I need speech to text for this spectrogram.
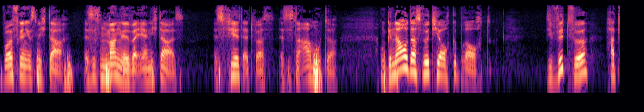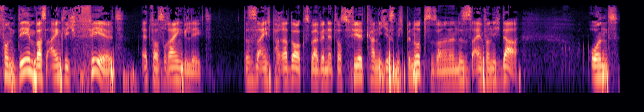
Wolfgang ist nicht da. Es ist ein Mangel, weil er nicht da ist. Es fehlt etwas. Es ist eine Armut da. Und genau das wird hier auch gebraucht. Die Witwe hat von dem, was eigentlich fehlt, etwas reingelegt. Das ist eigentlich paradox, weil wenn etwas fehlt, kann ich es nicht benutzen, sondern dann ist es einfach nicht da. Und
